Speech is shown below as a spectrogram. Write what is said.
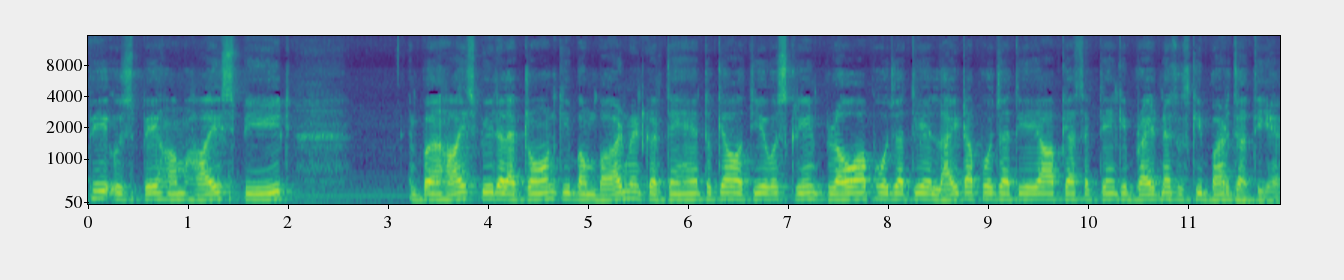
بھی اس پہ ہم high speed high speed electron کی بمبارڈمنٹ کرتے ہیں تو کیا ہوتی ہے؟ وہ اسکرین بلو اپ ہو جاتی ہے، لائٹ اپ ہو جاتی ہے یا آپ کہہ سکتے ہیں کہ برائٹنس اس کی بڑھ جاتی ہے۔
